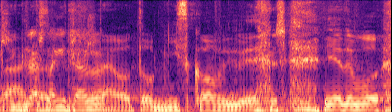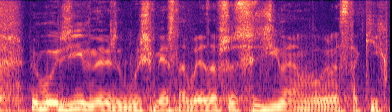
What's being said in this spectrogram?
Czyli grasz na gitarze? Tak, od ogniskowych, wiesz. Nie, to było, to było dziwne, że to było śmieszne, bo ja zawsze szydziłem w ogóle z takich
